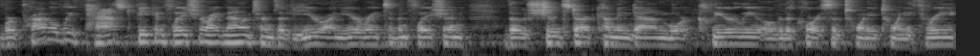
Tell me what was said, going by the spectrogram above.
we're probably past peak inflation right now in terms of year on year rates of inflation. Those should start coming down more clearly over the course of 2023.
